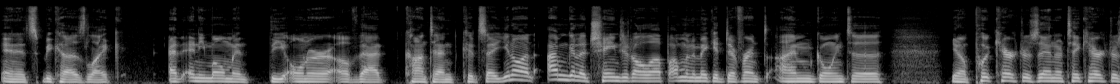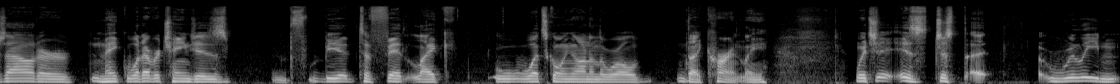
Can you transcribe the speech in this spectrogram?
and it's because like at any moment the owner of that content could say you know what? I'm going to change it all up. I'm going to make it different. I'm going to you know put characters in or take characters out or make whatever changes be it to fit like what's going on in the world like currently. Which is just a really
